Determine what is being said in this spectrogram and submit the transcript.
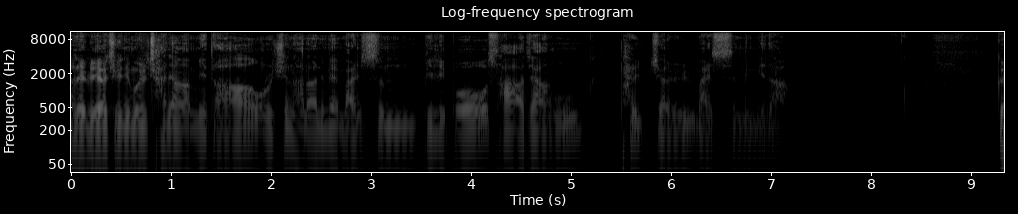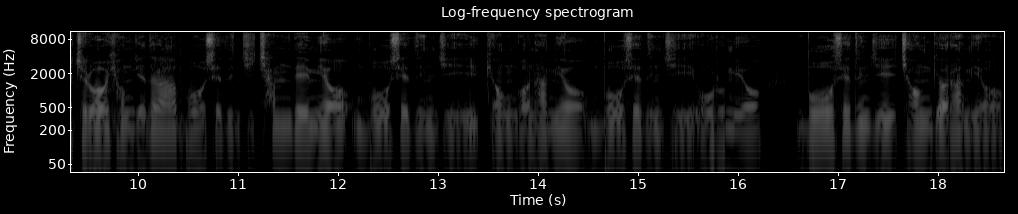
할렐루야 주님을 찬양합니다. 오늘 주신 하나님의 말씀 빌립보 4장 8절 말씀입니다. 끝으로 형제들아 무엇에든지 참되며 무엇에든지 경건하며 무엇에든지 오르며 무엇에든지 정결하며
